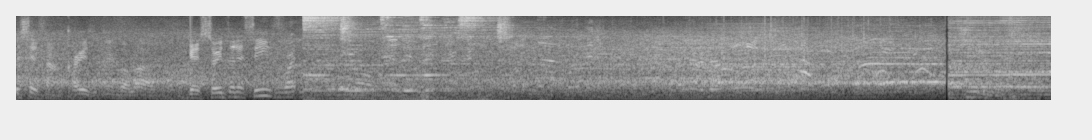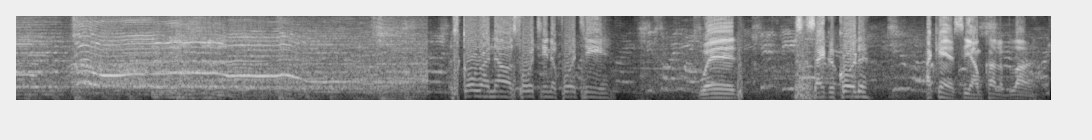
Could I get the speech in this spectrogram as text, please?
This shit sounds crazy. I ain't gonna lie. Get straight to the seats. Right. The score right now is 14 to 14 with the second quarter. I can't see, I'm kind of blind.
